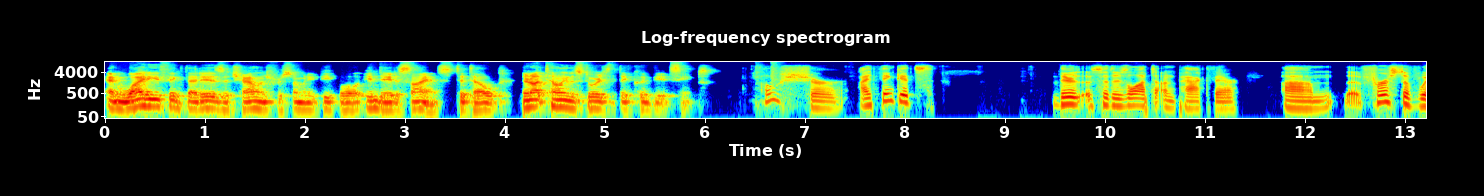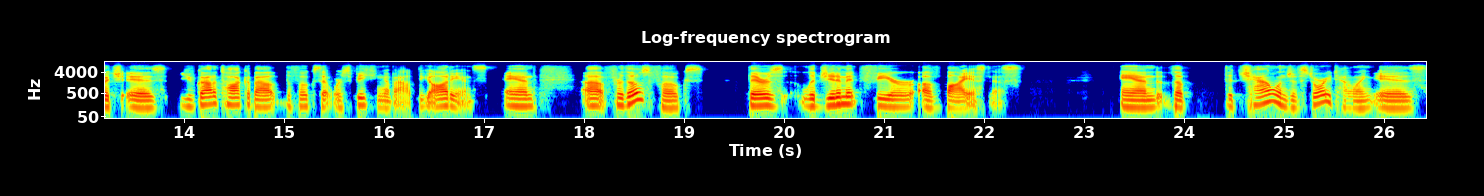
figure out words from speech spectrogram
And why do you think that is a challenge for so many people in data science to tell? They're not telling the stories that they could be it seems. Oh sure. I think it's there so there's a lot to unpack there. Um, the first of which is you've got to talk about the folks that we're speaking about the audience. And uh, for those folks there's legitimate fear of biasness. And the the challenge of storytelling is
